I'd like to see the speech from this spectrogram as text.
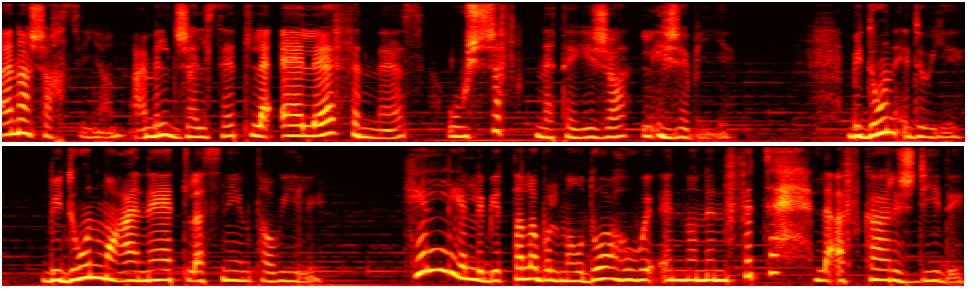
أنا شخصياً عملت جلسات لآلاف الناس وشفت نتائجها الإيجابية. بدون أدوية بدون معاناة لسنين طويلة. كل يلي بيطلبوا الموضوع هو إنه ننفتح لأفكار جديدة.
